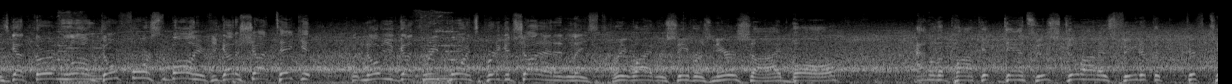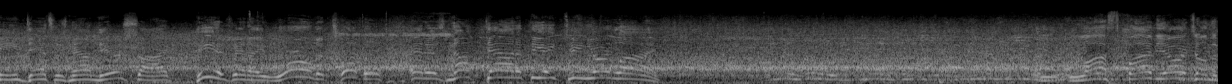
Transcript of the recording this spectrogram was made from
He's got third and long. Don't force the ball here. If you got a shot, take it. But no, you've got three points. Pretty good shot at it at least. Three wide receivers near side. Ball out of the pocket, dances, still on his feet at the 15, dances now near side. He is in a world of trouble and is knocked down at the 18-yard line. Lost five yards on the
